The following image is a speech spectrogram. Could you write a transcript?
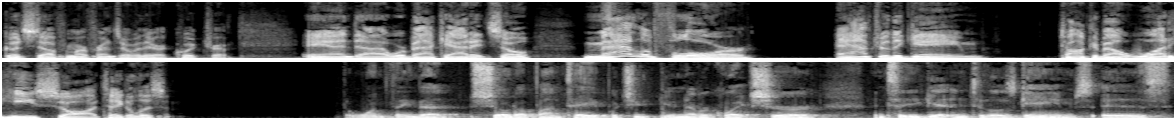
good stuff from our friends over there at Kwik Trip. And uh, we're back at it. So Matt LaFleur, after the game, talked about what he saw. Take a listen the one thing that showed up on tape, which you, you're never quite sure until you get into those games, is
